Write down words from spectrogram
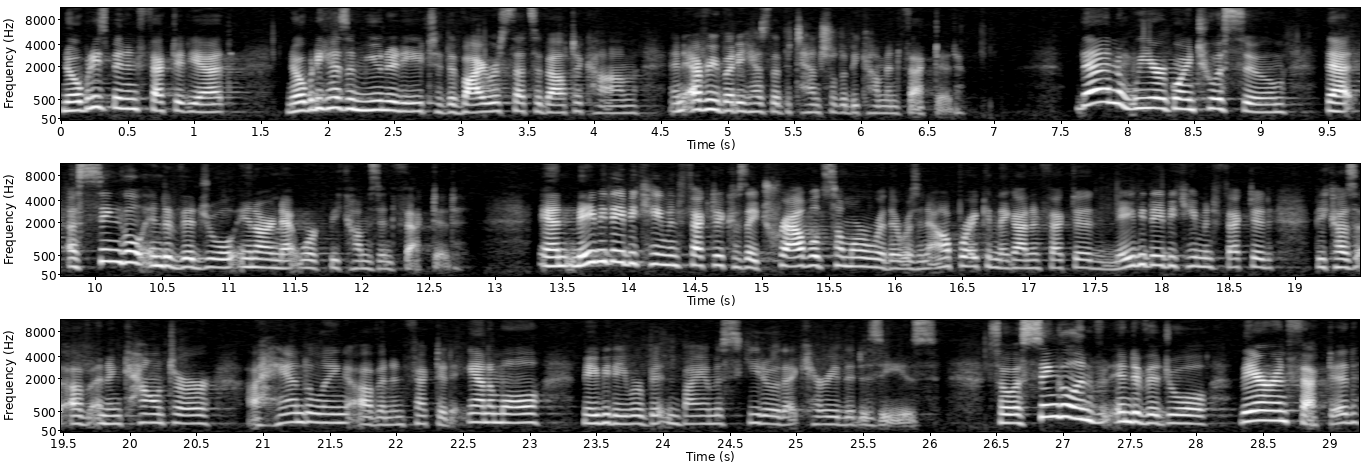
nobody's been infected yet, nobody has immunity to the virus that's about to come, and everybody has the potential to become infected. Then we are going to assume that a single individual in our network becomes infected. And maybe they became infected because they traveled somewhere where there was an outbreak and they got infected. Maybe they became infected because of an encounter, a handling of an infected animal. Maybe they were bitten by a mosquito that carried the disease. So a single individual, they're infected.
